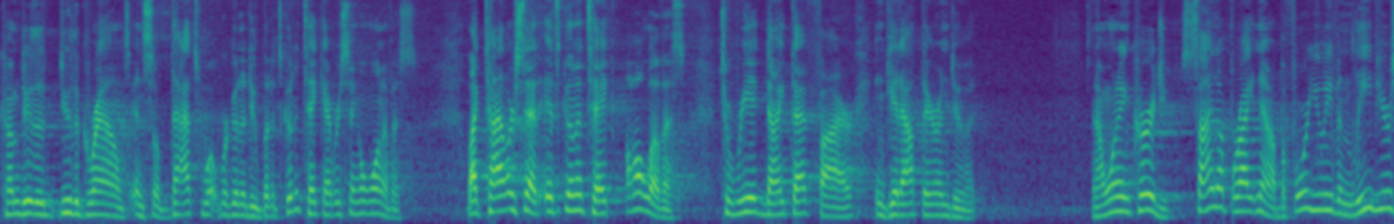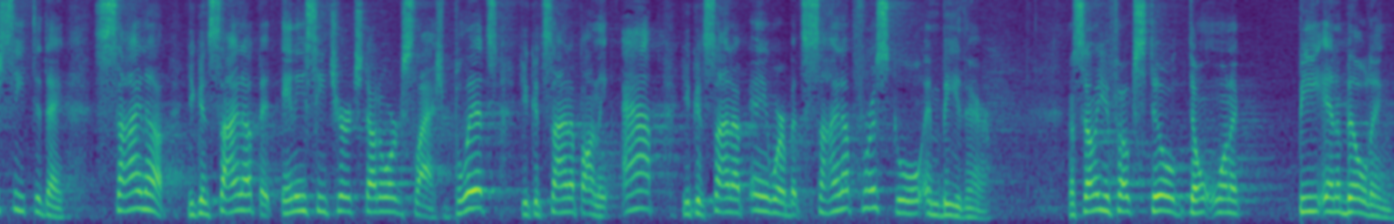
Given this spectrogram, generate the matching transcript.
Come do the, do the grounds. And so that's what we're going to do. But it's going to take every single one of us. Like Tyler said, it's going to take all of us to reignite that fire and get out there and do it. And I want to encourage you sign up right now. Before you even leave your seat today, sign up. You can sign up at necchurch.org slash blitz. You could sign up on the app. You could sign up anywhere, but sign up for a school and be there. Now, some of you folks still don't want to be in a building.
